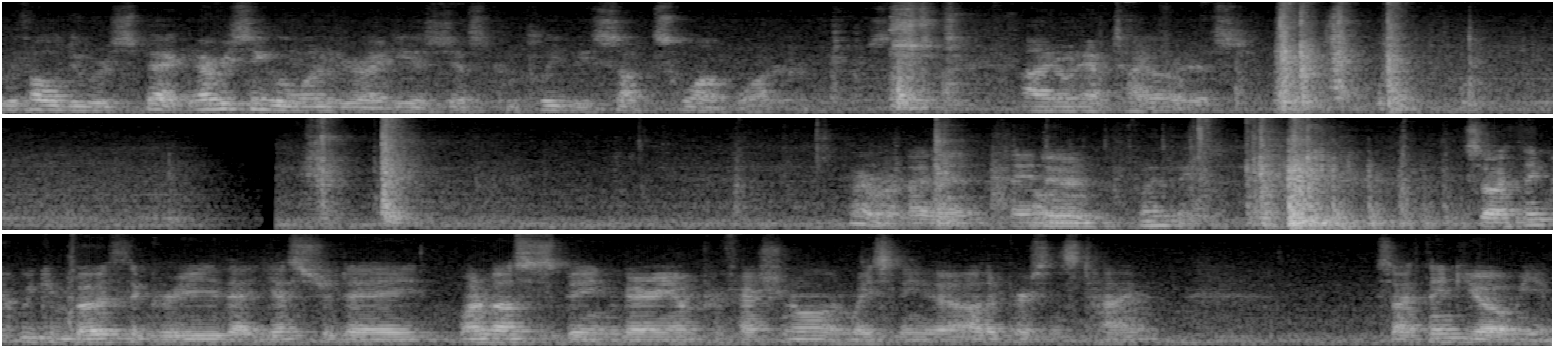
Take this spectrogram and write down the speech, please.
with all due respect, every single one of your ideas just completely sucked swamp water. So I don't have time for this. Hi, Ryan. Hi, man. How you doing? Fine, thanks. So I think we can both agree that yesterday one of us is being very unprofessional and wasting the other person's time. So I think you owe me an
